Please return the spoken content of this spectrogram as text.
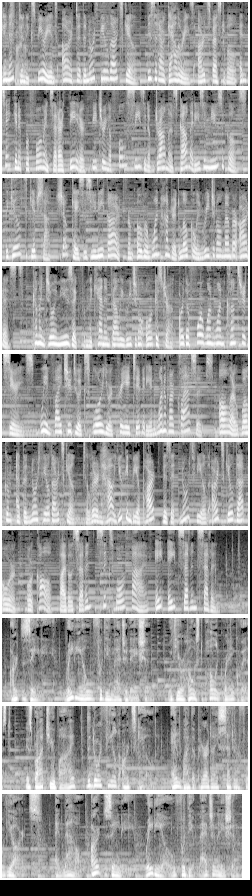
Connect and experience art at the Northfield Arts Guild. Visit our galleries, arts festival, and take in a performance at our theater featuring a full season of dramas, comedies, and musicals. The Guild's gift shop showcases unique art from over 100 local and regional member artists. Come enjoy music from the Cannon Valley Regional Orchestra or the 411 Concert Series. We invite you to explore your creativity in one of our classes. All are welcome at the Northfield Arts Guild. To learn how you can be a part, visit northfieldartsguild.org or call 507 645 8877. Art Zany, Radio for the Imagination, with your host Paula Granquist, is brought to you by the Northfield Arts Guild and by the Paradise Center for the Arts. And now, Art Zany, Radio for the Imagination.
